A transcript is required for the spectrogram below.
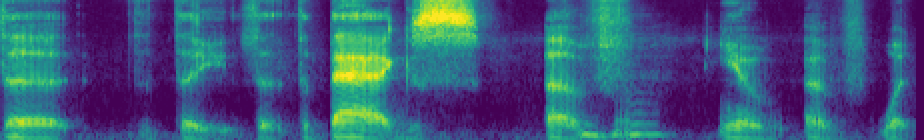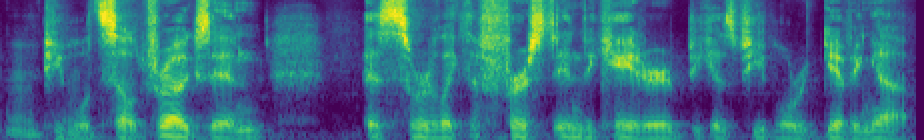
the the the, the bags of mm-hmm. you know of what mm-hmm. people would sell drugs in as sort of like the first indicator because people were giving up,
